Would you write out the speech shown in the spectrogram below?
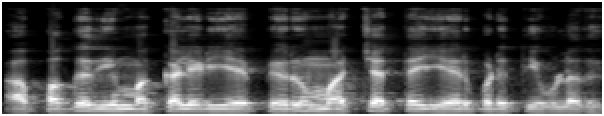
அப்பகுதி மக்களிடையே பெரும் அச்சத்தை ஏற்படுத்தியுள்ளது.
